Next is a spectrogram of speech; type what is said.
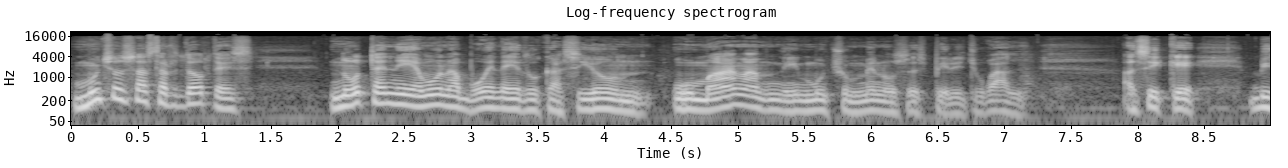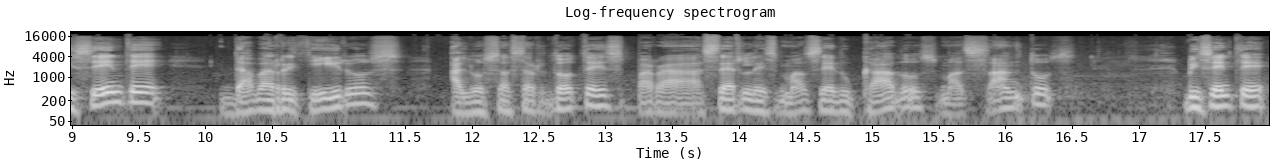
muchos sacerdotes no tenían una buena educación humana ni mucho menos espiritual. Así que Vicente daba retiros a los sacerdotes para hacerles más educados, más santos. Vicente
